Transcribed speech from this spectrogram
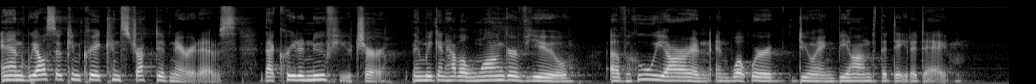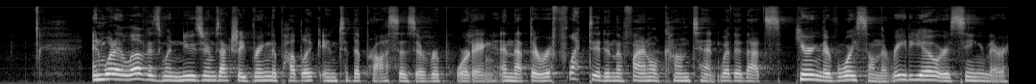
And we also can create constructive narratives that create a new future, and we can have a longer view of who we are and, and what we're doing beyond the day to day. And what I love is when newsrooms actually bring the public into the process of reporting and that they're reflected in the final content, whether that's hearing their voice on the radio or seeing their,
